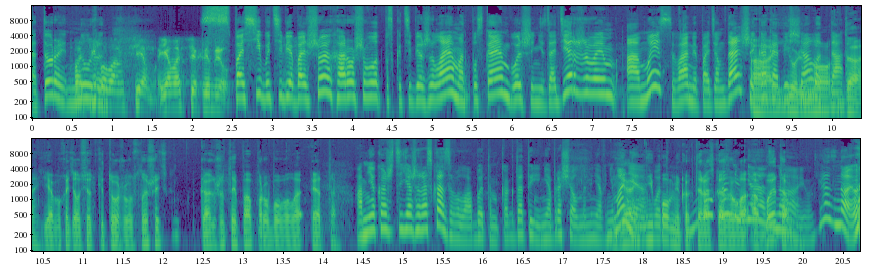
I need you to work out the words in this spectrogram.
Который Спасибо нужен. Спасибо вам всем. Я вас всех люблю. Спасибо тебе большое. Хорошего отпуска тебе желаем. Отпускаем, больше не задерживаем. А мы с вами пойдем дальше. И, как а, обещала, Юль, но, да. Да, я бы хотел все-таки тоже услышать, как же ты попробовала это? А мне кажется, я же рассказывала об этом, когда ты не обращал на меня внимания. Я не вот. помню, как ты ну, рассказывала я об этом. Знаю, я знаю.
